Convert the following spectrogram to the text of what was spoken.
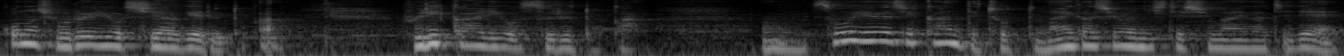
この書類を仕上げるとか振り返りをするとかうん、そういう時間ってちょっとないがしろにしてしまいがちで、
